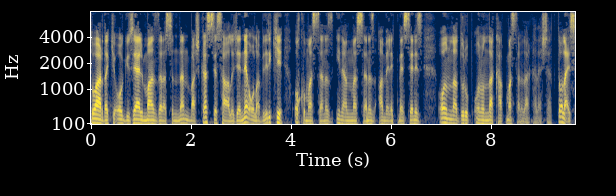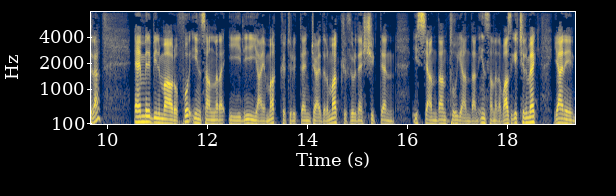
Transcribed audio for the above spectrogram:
Duvardaki o güzel manzarasından başka size sağlayacağı ne olabilir ki okumazsanız, inanmazsanız, amel etmezseniz, onunla durup onunla kalkmazsanız arkadaşlar. Dolayısıyla Emri bil marufu insanlara iyiliği yaymak, kötülükten caydırmak, küfürden, şirkten, isyandan, tuğyandan insanlara vazgeçirmek, yani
